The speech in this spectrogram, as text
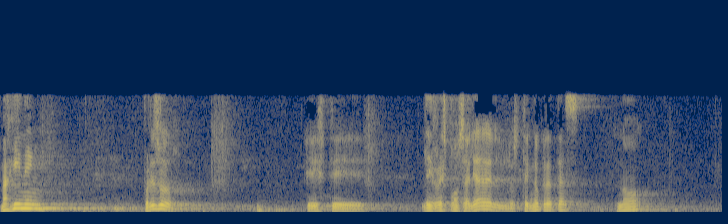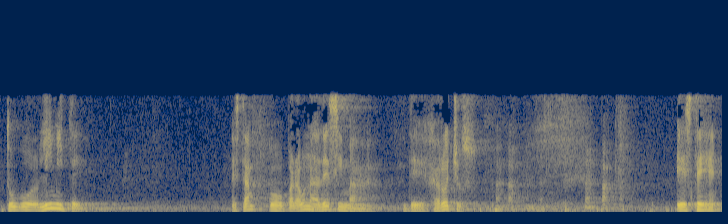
Imaginen, por eso este, la irresponsabilidad de los tecnócratas no tuvo límite están como para una décima de jarochos. Este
